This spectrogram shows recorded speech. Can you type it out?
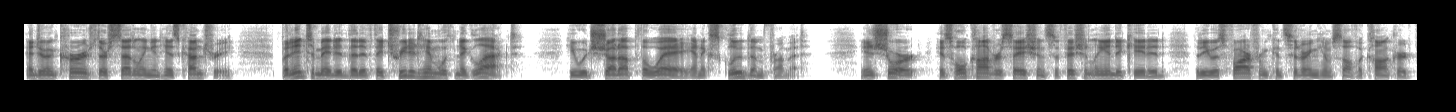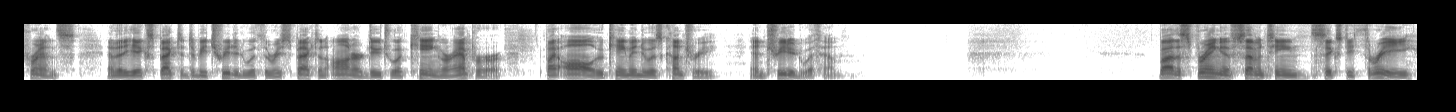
and to encourage their settling in his country, but intimated that if they treated him with neglect, he would shut up the way and exclude them from it. In short, his whole conversation sufficiently indicated that he was far from considering himself a conquered prince, and that he expected to be treated with the respect and honor due to a king or emperor by all who came into his country and treated with him. By the spring of 1763,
